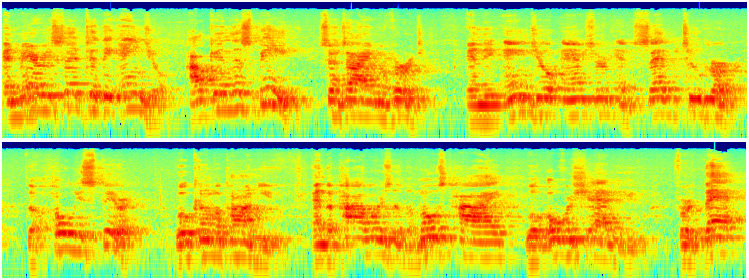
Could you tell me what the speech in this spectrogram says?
And Mary said to the angel, How can this be, since I am a virgin? And the angel answered and said to her, The Holy Spirit will come upon you, and the powers of the Most High will overshadow you. For that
